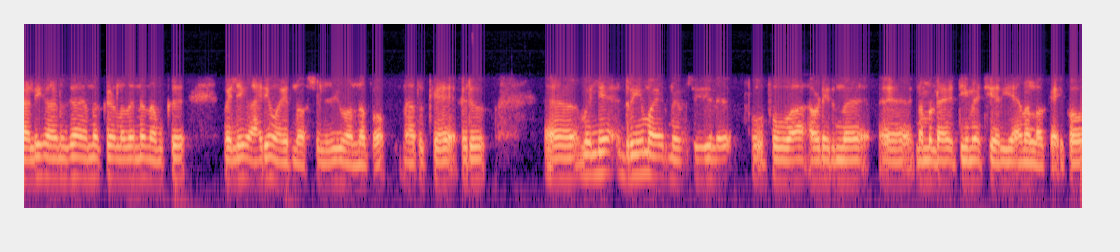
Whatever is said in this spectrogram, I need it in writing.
കളി കാണുക എന്നൊക്കെ ഉള്ളത് തന്നെ നമുക്ക് വലിയ കാര്യമായിരുന്നു ഓസ്ട്രേലിയയിൽ വന്നപ്പോൾ. അതൊക്കെ ഒരു വലിയ ഡ്രീം ആയിരുന്നു എം സി ജിയിൽ പോവുക അവിടെ ഇരുന്ന് നമ്മുടെ ചെയർ ചെയ്യുക എന്നുള്ളതൊക്കെ. ഇപ്പോൾ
